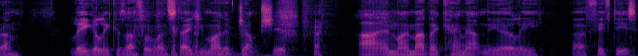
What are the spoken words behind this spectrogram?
um, legally because I thought at one stage he might have jumped ship. Uh, and my mother came out in the early uh, 50s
